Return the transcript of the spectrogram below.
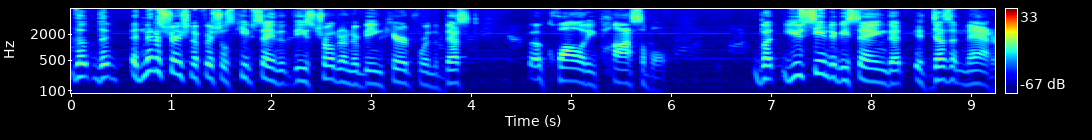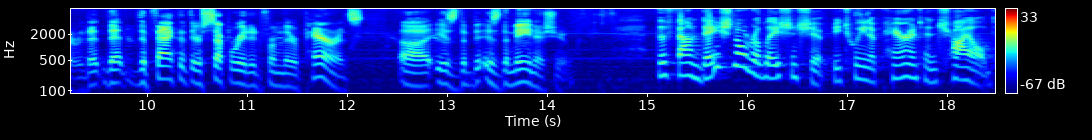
The, the administration officials keep saying that these children are being cared for in the best uh, quality possible. But you seem to be saying that it doesn't matter, that, that the fact that they're separated from their parents uh, is, the, is the main issue. The foundational relationship between a parent and child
